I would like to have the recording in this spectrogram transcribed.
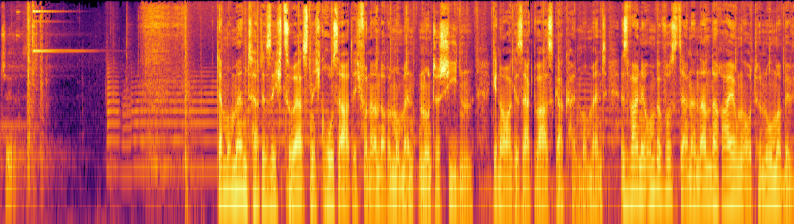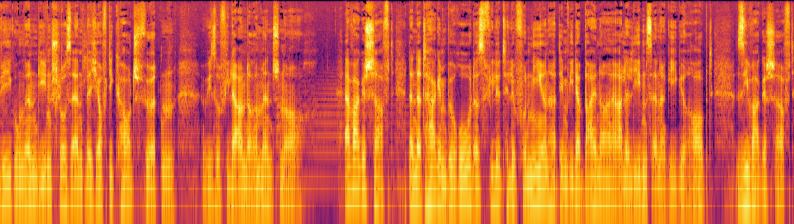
Cheers. Der Moment hatte sich zuerst nicht großartig von anderen Momenten unterschieden. Genauer gesagt war es gar kein Moment. Es war eine unbewusste Aneinanderreihung autonomer Bewegungen, die ihn schlussendlich auf die Couch führten, wie so viele andere Menschen auch. Er war geschafft, denn der Tag im Büro, das viele telefonieren, hat ihm wieder beinahe alle Lebensenergie geraubt. Sie war geschafft,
